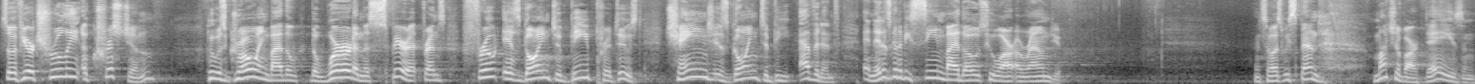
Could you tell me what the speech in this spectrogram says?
So if you're truly a Christian who is growing by the, the Word and the Spirit, friends, fruit is going to be produced. Change is going to be evident, and it is going to be seen by those who are around you. And so as we spend much of our days and,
